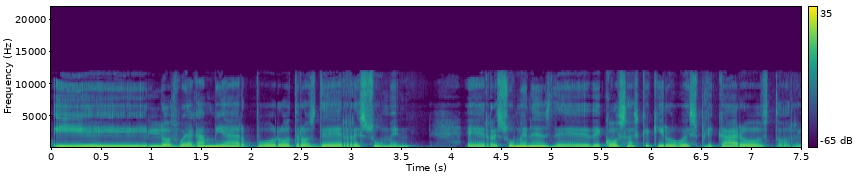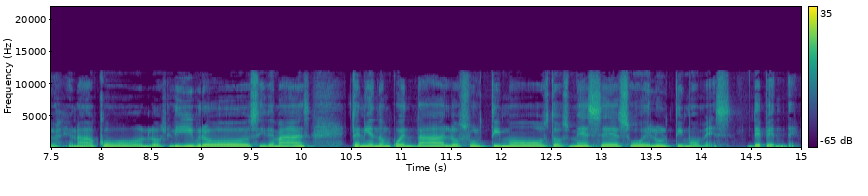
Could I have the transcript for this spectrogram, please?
y los voy a cambiar por otros de resumen. Eh, resúmenes de, de, cosas que quiero explicaros, todo relacionado con los libros y demás, teniendo en cuenta los últimos dos meses o el último mes, depende.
